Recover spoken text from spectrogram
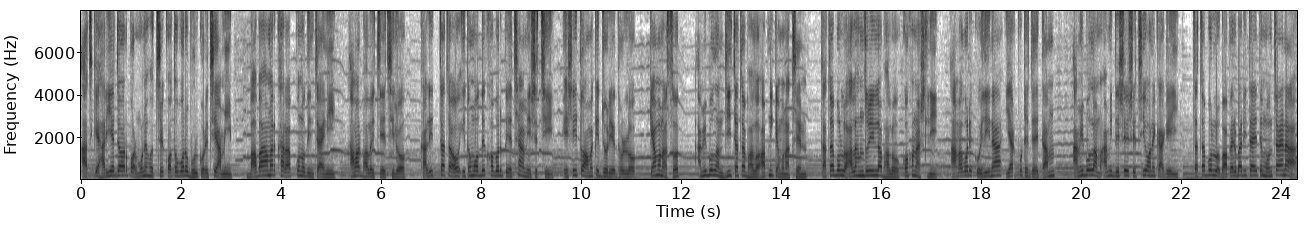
আজকে হারিয়ে যাওয়ার পর মনে হচ্ছে কত বড় ভুল করেছি আমি। বাবা আমার খারাপ কোনোদিন চায়নি। আমার ভালোই চেয়েছিল। খালিদ চাচাও ইতোমধ্যে খবর পেয়েছে আমি এসেছি। এসেই তো আমাকে জড়িয়ে ধরলো। কেমন আছো? আমি বললাম, জি চাচা, ভালো। আপনি কেমন আছেন? চাচা বলল, আলহামদুলিল্লাহ, ভালো। কখন আসলি? আমাগরে কইলি না, এয়ারপোর্টে যাইতাম। আমি বললাম, আমি দেশে এসেছি অনেক আগেই। চাচা বলল, বাপের বাড়িতে আইতে মন চায় না।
